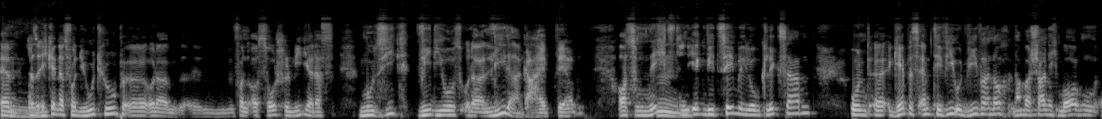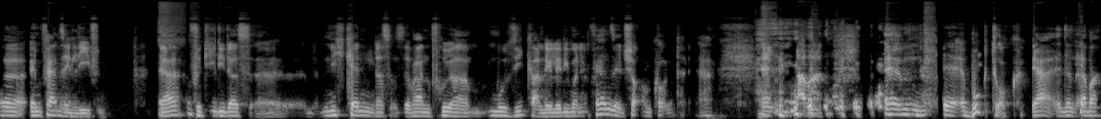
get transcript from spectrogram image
ähm, mhm. Also ich kenne das von YouTube äh, oder äh, von aus Social Media, dass Musikvideos oder Lieder gehypt werden, aus dem Nichts, mhm. dann irgendwie 10 Millionen Klicks haben und äh, gäbe es MTV und Viva noch, dann wahrscheinlich morgen äh, im Fernsehen liefen. Ja, für die, die das äh, nicht kennen, das waren früher Musikkanäle, die man im Fernsehen schauen konnte. Ja. Ähm, aber ähm, äh, BookTok, ja, aber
